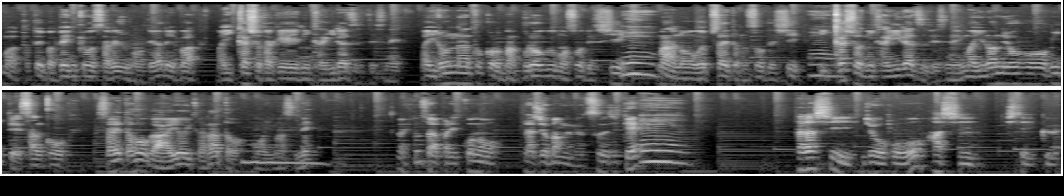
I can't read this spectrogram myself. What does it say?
まあ、例えば勉強されるのであれば、まあ、一箇所だけに限らずですね、まあ、いろんなところ、まあ、ブログもそうですし、ええ。まあ、あの、ウェブサイトもそうですし、ええ。一箇所に限らずですね、まあ、いろんな情報を見て参考された方が良いかなと思いますね。一つはやっぱりこのラジオ番組を通じて、ええ。正しい情報を発信していく。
